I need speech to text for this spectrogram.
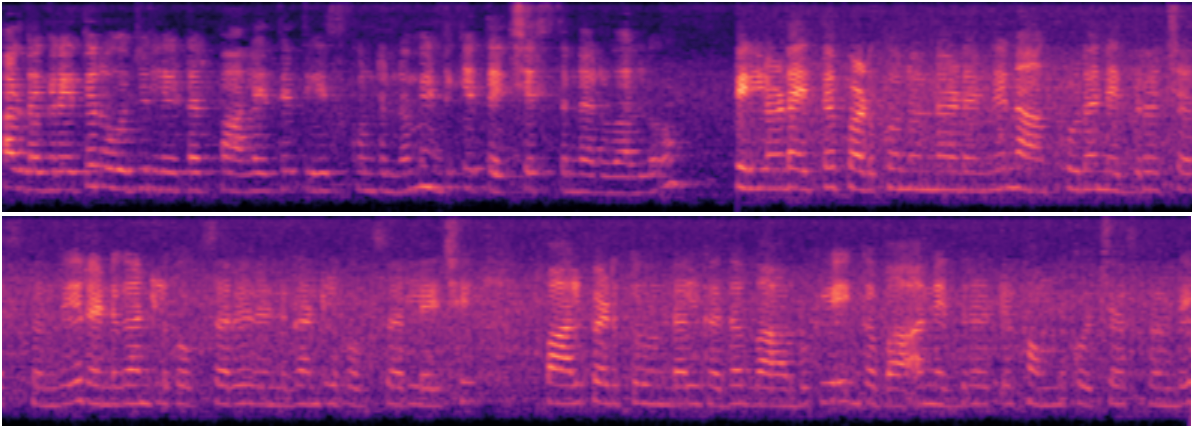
వాళ్ళ దగ్గర అయితే రోజు లీటర్ పాలు అయితే తీసుకుంటున్నాం. ఇంటికి తెచ్చేస్తున్నారు వాళ్ళు. పిల్లోడు అయితే పడుకొని ఉన్నాడండి. నాకు కూడా నిద్ర వచ్చేస్తుంది. రెండు గంటలకు ఒకసారి రెండు గంటలకు ఒకసారి లేచి పాలు పెడుతూ ఉండాలి కదా బాబుకి. ఇంకా బాగా నిద్ర అయితే కమ్ముకు వచ్చేస్తుంది.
